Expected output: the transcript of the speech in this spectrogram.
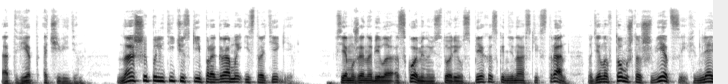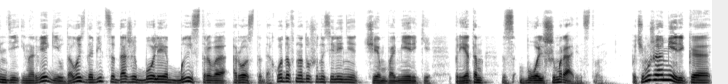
Ответ очевиден. Наши политические программы и стратегии. Всем уже набила оскомину история успеха скандинавских стран, но дело в том, что Швеции, Финляндии и Норвегии удалось добиться даже более быстрого роста доходов на душу населения, чем в Америке, при этом с большим равенством. Почему же Америка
